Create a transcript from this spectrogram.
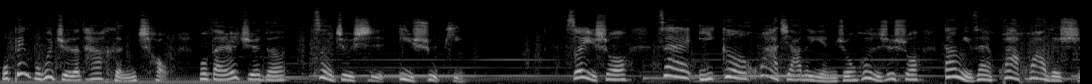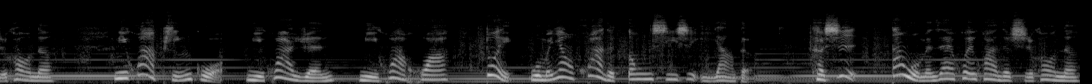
我并不会觉得它很丑，我反而觉得这就是艺术品。所以说，在一个画家的眼中，或者是说，当你在画画的时候呢，你画苹果，你画人，你画花，对，我们要画的东西是一样的。可是，当我们在绘画的时候呢，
